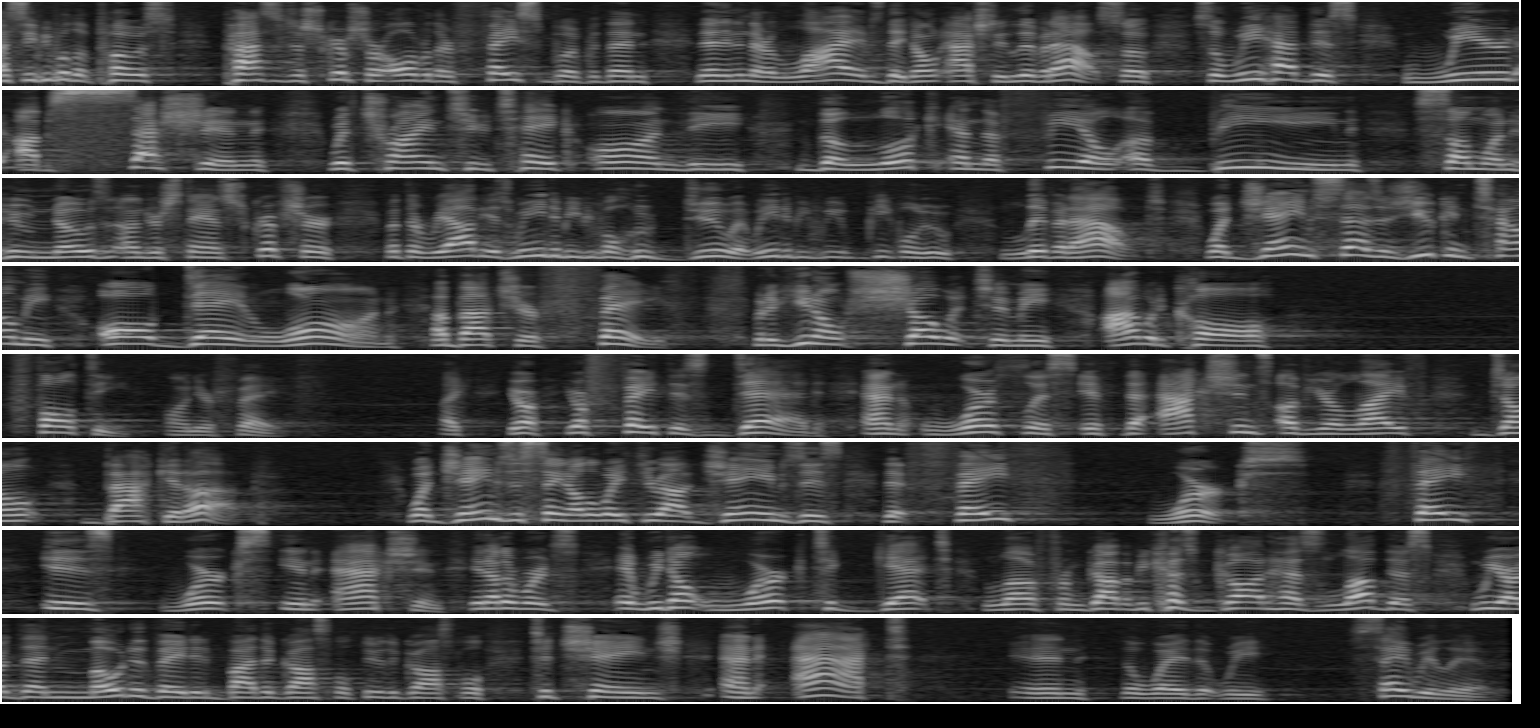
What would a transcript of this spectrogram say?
I see people that post passages of scripture all over their Facebook, but then, then in their lives they don't actually live it out. So, so we have this weird obsession with trying to take on the, the look and the feel of being someone who knows and understands scripture. But the reality is we need to be people who do it. We need to be people who live it out. What James says is you can tell me all day long about your faith, but if you don't show it to me, I would call faulty on your faith. Like your, your faith is dead and worthless if the actions of your life don't back it up. What James is saying all the way throughout James is that faith works. Faith is works in action. In other words, we don't work to get love from God, but because God has loved us, we are then motivated by the gospel, through the gospel, to change and act in the way that we say we live.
